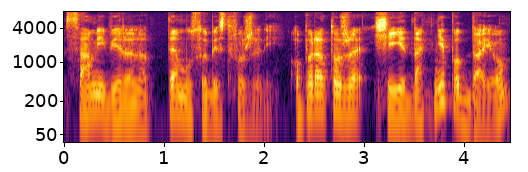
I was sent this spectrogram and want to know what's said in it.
sami wiele lat temu sobie stworzyli. Operatorzy się jednak nie poddają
